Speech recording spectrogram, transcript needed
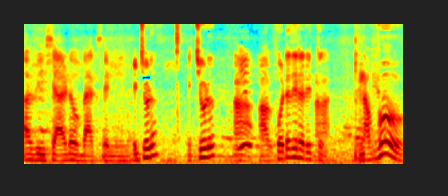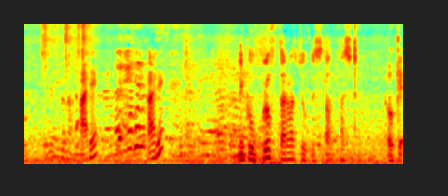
అది షాడో బ్యాక్ సైడ్ నేను ఇటు చూడు. ఇటు చూడు. ఫోటో తీరా రిత్తు? నవ్వు. అరే. అరే. నీకు ప్రూఫ్ తర్వాత చూపిస్తా first okay.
